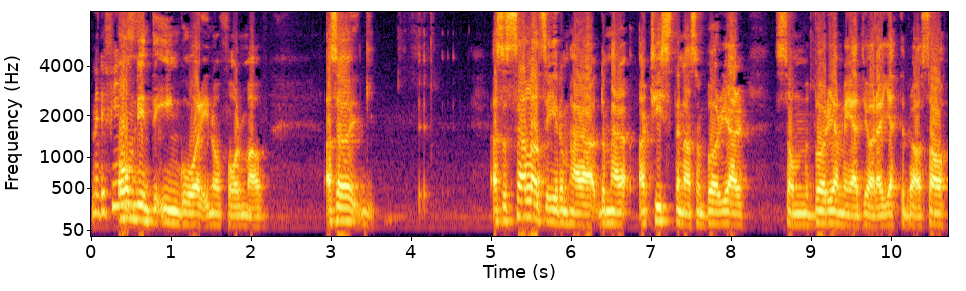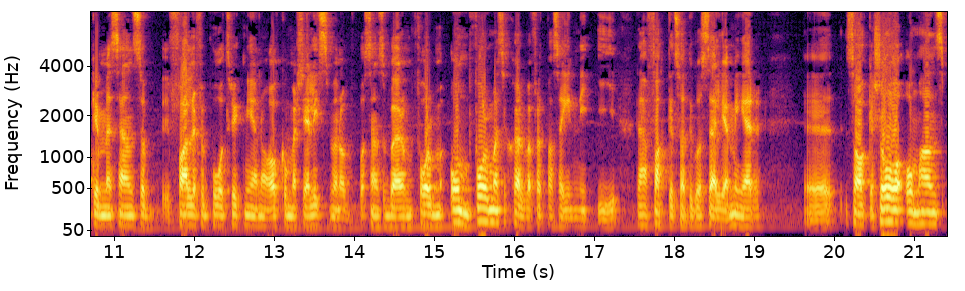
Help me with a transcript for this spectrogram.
Men det finns... Om det inte ingår i någon form av... Alltså... Alltså sellouts är de här, de här artisterna som börjar, som börjar med att göra jättebra saker men sen så faller för påtryckningen av kommersialismen och, och sen så börjar de form, omforma sig själva för att passa in i, i det här facket så att det går att sälja mer eh, saker. Så om hans,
